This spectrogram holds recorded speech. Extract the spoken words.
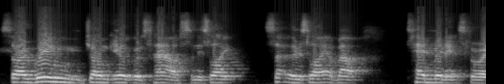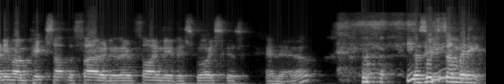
So I ring John Gielgud's house, and it's like so it's like about ten minutes before anyone picks up the phone, and then finally this voice goes, "Hello," as if somebody.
